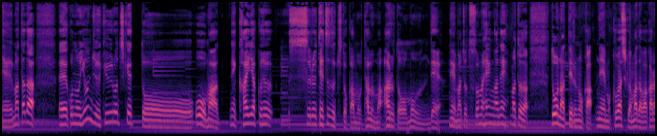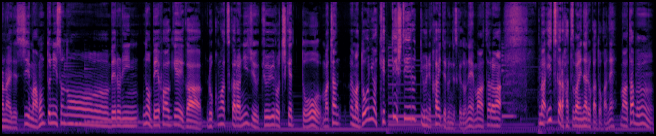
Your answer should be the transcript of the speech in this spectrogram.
えー、まあ、ただ、えー、この49ユーロチケットを、まあね、解約する手続きとかも多分まああると思うんで、ね、まあちょっとその辺がね、まあただどうなってるのか、ね、まあ、詳しくはまだわからないですし、まあ本当にそのベルリンのベーファーゲーが6月から29ユーロチケットを、まあちゃん、まあ導入は決定しているっていうふうに書いてるんですけどね、まあそれは、まあいつから発売になるかとかね、まあ多分、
